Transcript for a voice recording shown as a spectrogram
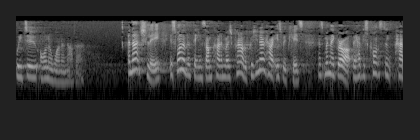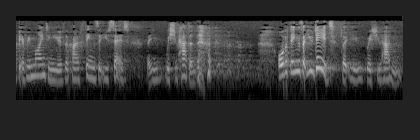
We do honour one another. And actually, it's one of the things I'm kind of most proud of because you know how it is with kids. As when they grow up, they have this constant habit of reminding you of the kind of things that you said that you wish you hadn't. or the things that you did that you wish you hadn't.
